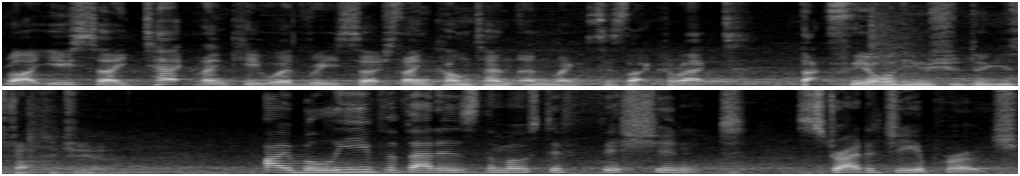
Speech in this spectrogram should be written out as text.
right, you say tech, then keyword research, then content, then links. Is that correct? That's the order you should do your strategy in. I believe that that is the most efficient strategy approach.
